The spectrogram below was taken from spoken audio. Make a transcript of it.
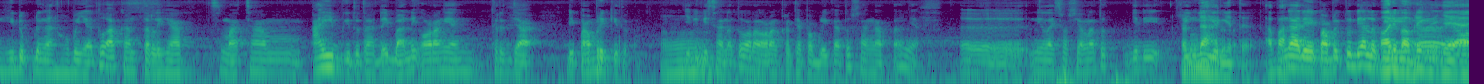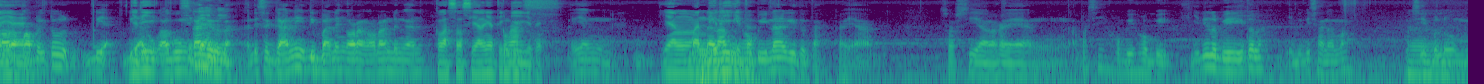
hidup dengan hobinya tuh akan terlihat semacam aib gitu tah dibanding orang yang kerja di pabrik gitu tah. jadi di sana tuh orang-orang kerja pabrika tuh sangat tanya eh, nilai sosialnya tuh jadi tinggi Rendah gitu, gitu. tah. Apa? Enggak di pabrik tuh dia lebih di pabrik, eh, iya, orang iya. pabrik tuh dia Jadi diagung-agungkan gitu segani. tah disegani dibanding orang-orang dengan kelas sosialnya tinggi kelas gitu yang yang mandiri gitu hobina gitu tah kayak sosial kayak yang apa sih hobi-hobi jadi lebih itulah jadi di sana mah masih Hmm. belum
